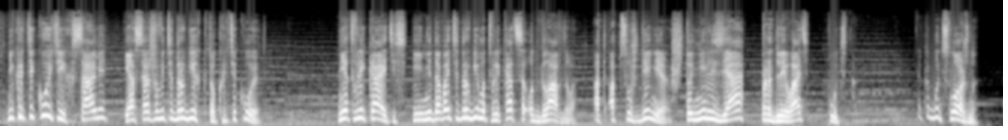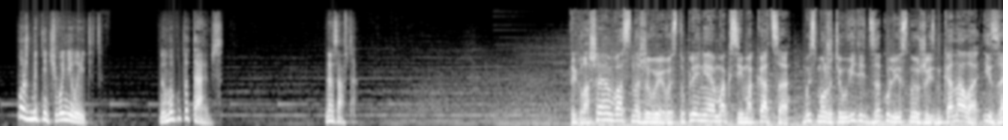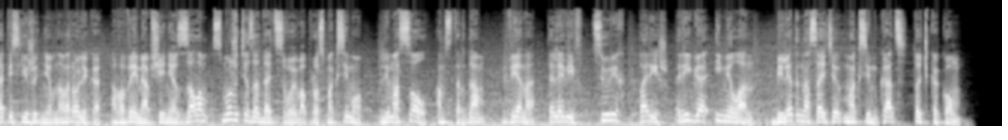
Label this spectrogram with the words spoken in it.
Не критикуйте их сами и осаживайте других, кто критикует. Не отвлекайтесь и не давайте другим отвлекаться от главного, от обсуждения, что нельзя продлевать Путина. Это будет сложно. Может быть, ничего не выйдет. Но мы попытаемся. До завтра. Приглашаем вас на живые выступления Максима Каца. Вы сможете увидеть закулисную жизнь канала и запись ежедневного ролика, а во время общения с залом сможете задать свой вопрос Максиму. Лимассол, Амстердам, Вена, Тель-Авив, Цюрих, Париж, Рига и Милан. Билеты на сайте maximkatz.com.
